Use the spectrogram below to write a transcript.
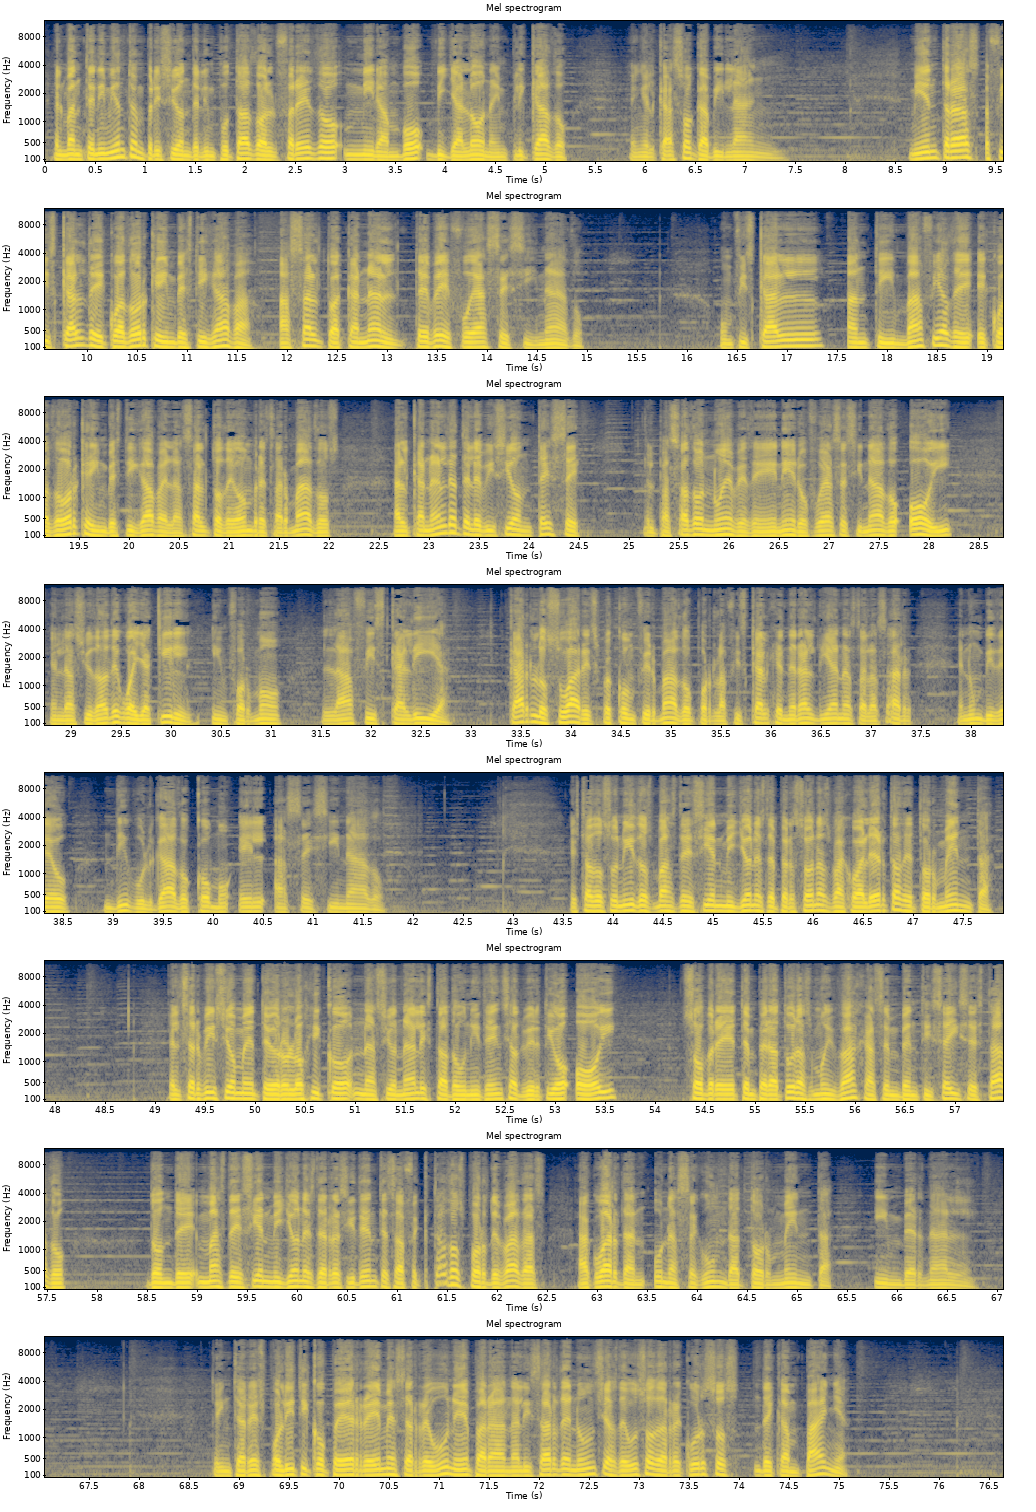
el mantenimiento en prisión del imputado Alfredo Mirambó Villalona, implicado en el caso Gavilán. Mientras, fiscal de Ecuador que investigaba asalto a Canal TV fue asesinado. Un fiscal antimafia de Ecuador que investigaba el asalto de hombres armados al canal de televisión TC el pasado 9 de enero fue asesinado hoy en la ciudad de Guayaquil, informó la Fiscalía. Carlos Suárez fue confirmado por la fiscal general Diana Salazar en un video divulgado como el asesinado. Estados Unidos, más de 100 millones de personas bajo alerta de tormenta. El Servicio Meteorológico Nacional estadounidense advirtió hoy sobre temperaturas muy bajas en 26 estados donde más de 100 millones de residentes afectados por nevadas aguardan una segunda tormenta invernal. De interés político, PRM se reúne para analizar denuncias de uso de recursos de campaña.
